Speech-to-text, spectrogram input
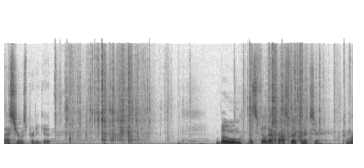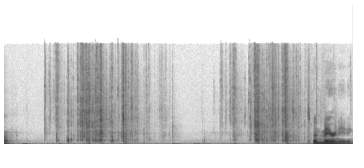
Last year was pretty good. Boom. Let's fill that prospect mixer. Come on. It's been marinating.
